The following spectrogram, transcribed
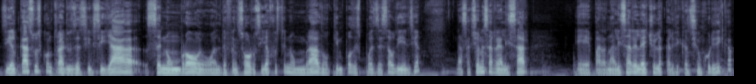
Si el caso es contrario, es decir, si ya se nombró al defensor, si ya fuiste nombrado tiempo después de esa audiencia, las acciones a realizar eh, para analizar el hecho y la calificación jurídica,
